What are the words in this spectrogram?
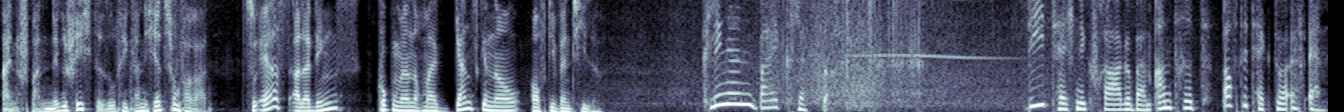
eine spannende Geschichte, so viel kann ich jetzt schon verraten. Zuerst allerdings gucken wir nochmal ganz genau auf die Ventile. Klingeln bei Klötzer. Die Technikfrage beim Antritt auf Detektor FM.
